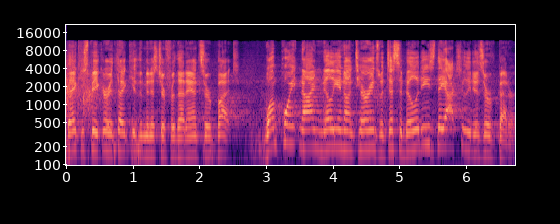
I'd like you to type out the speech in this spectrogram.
Thank you, Speaker, and thank you, the Minister, for that answer. But 1.9 million Ontarians with disabilities, they actually deserve better.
